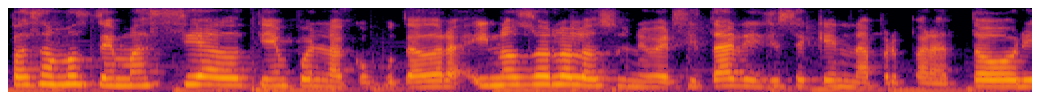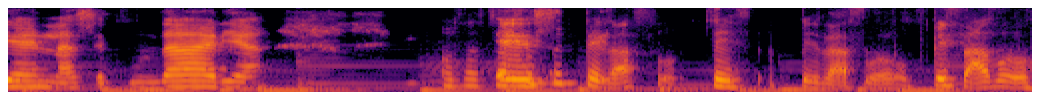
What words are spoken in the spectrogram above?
pasamos demasiado tiempo en la computadora y no solo los universitarios, yo sé que en la preparatoria, en la secundaria. O sea, es pedazo, pedazo, pesado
